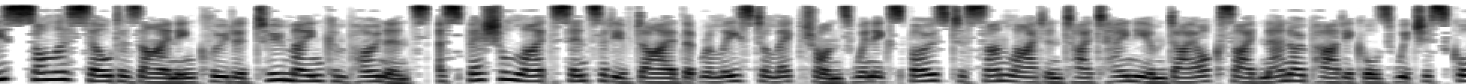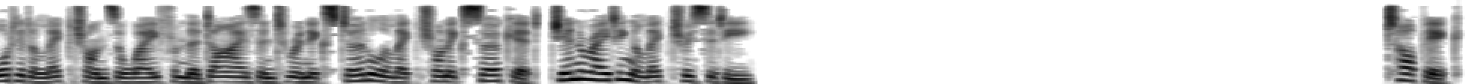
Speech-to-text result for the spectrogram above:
This solar cell design included two main components, a special light-sensitive dye that released electrons when exposed to sunlight and titanium dioxide nanoparticles which escorted electrons away from the dyes and to an external electronic circuit, generating electricity. Topic:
